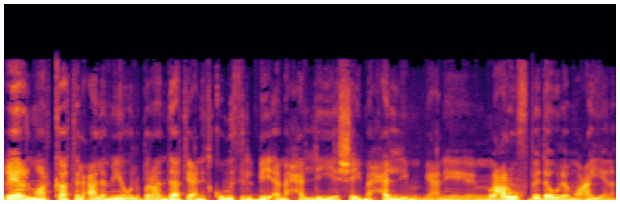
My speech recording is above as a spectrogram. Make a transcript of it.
غير الماركات العالمية والبراندات. يعني تكون مثل بيئة محلية شيء محلي يعني معروف بدولة معينة.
